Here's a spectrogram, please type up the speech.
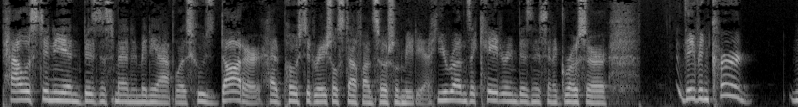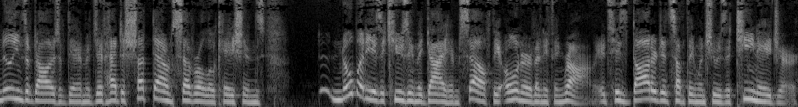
Palestinian businessman in Minneapolis whose daughter had posted racial stuff on social media. He runs a catering business and a grocer. They've incurred millions of dollars of damage. They've had to shut down several locations. Nobody is accusing the guy himself, the owner, of anything wrong. It's his daughter did something when she was a teenager,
